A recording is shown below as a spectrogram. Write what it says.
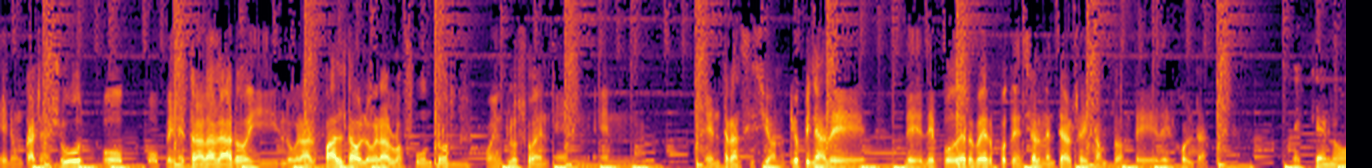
en un catch and shoot o, penetrar al aro y lograr falta o lograr los puntos o incluso en, en, en, transición. ¿Qué opinas de, de, poder ver potencialmente al Hampton de, de Es que no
